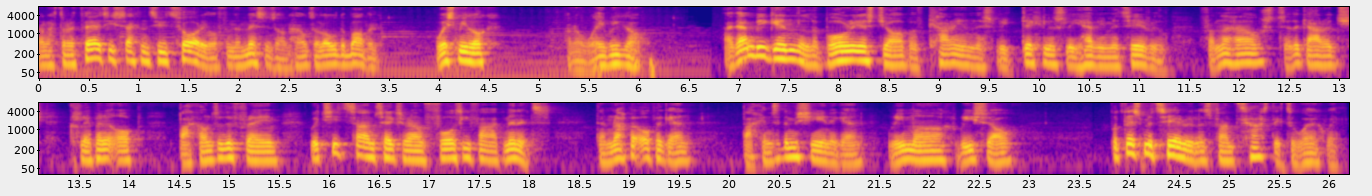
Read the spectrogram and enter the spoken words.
and after a 30 second tutorial from the missus on how to load the bobbin, wish me luck, and away we go. I then begin the laborious job of carrying this ridiculously heavy material from the house to the garage, clipping it up, back onto the frame, which each time takes around 45 minutes. Then wrap it up again, back into the machine again, remark, resew. But this material is fantastic to work with.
